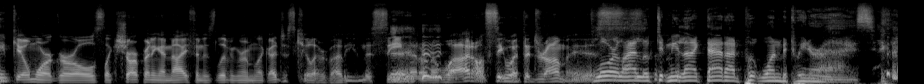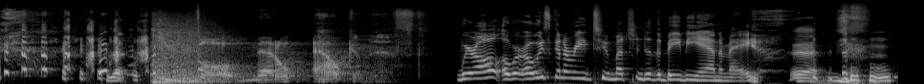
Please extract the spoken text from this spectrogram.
watching Gilmore Girls, like sharpening a knife in his living room. Like I just kill everybody in this scene. I don't know why. I don't see what the drama is. Lorelai looked at me like that. I'd put one between her eyes. Full Metal Alchemist. We're all we're always gonna read too much into the baby anime. Yeah. Mm-hmm.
